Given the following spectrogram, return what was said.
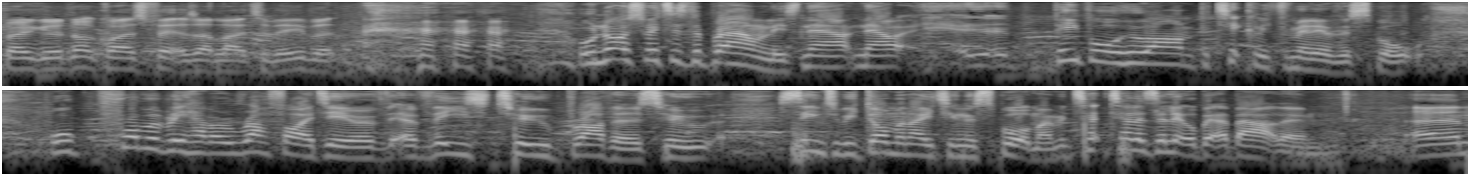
very good. Not quite as fit as I'd like to be, but well, not as fit as the Brownlees. Now, now, uh, people who aren't particularly familiar with the sport will probably have a rough idea of, of these two brothers who seem to be dominating the sport at the moment. T- tell us a little bit about them. Um,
